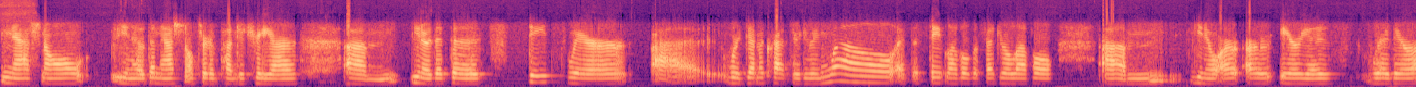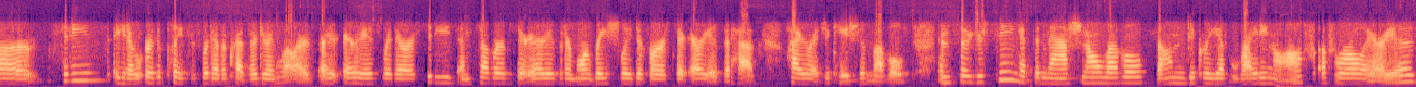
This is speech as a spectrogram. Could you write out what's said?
national, you know, the national sort of punditry are, um, you know, that the states where uh, where Democrats are doing well at the state level, the federal level, um, you know, are, are areas where there are cities, you know, or the places where Democrats are doing well are, are areas where there are cities and suburbs. They're areas that are more racially diverse. They're areas that have higher education levels. And so you're seeing at the national level some degree of writing off of rural areas.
